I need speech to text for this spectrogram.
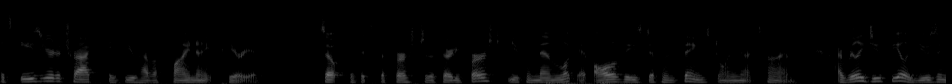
It's easier to track if you have a finite period so if it's the 1st to the 31st you can then look at all of these different things during that time i really do feel using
